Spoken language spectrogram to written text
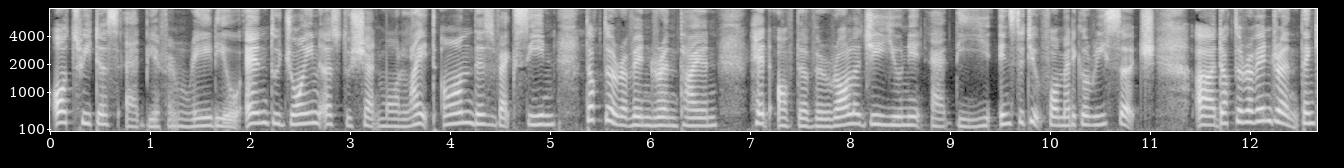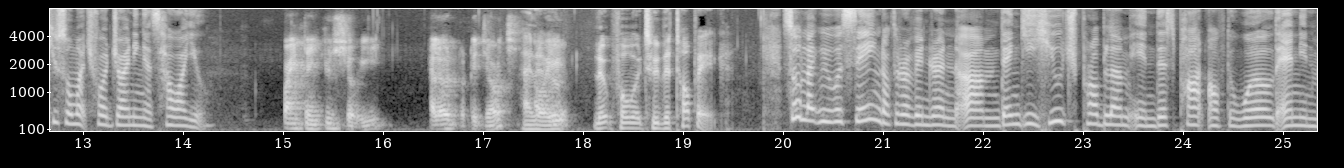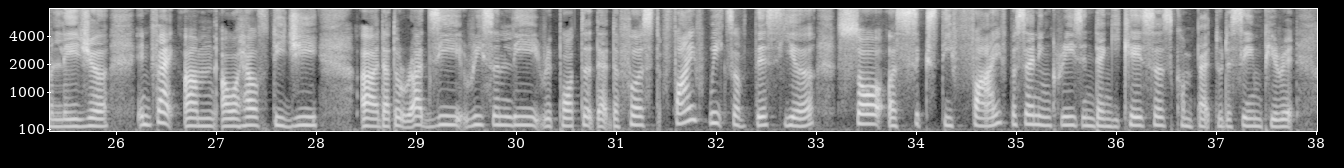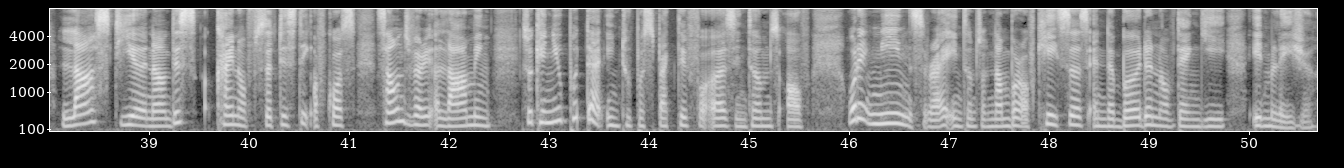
or tweet us at BFM Radio. And to join us to shed more light on this vaccine, Dr. Ravindran Thayan, head of the virology unit at the Institute for Medical Research. Uh, Dr. Ravindran, thank you so much for joining us. How are you? Fine, thank you, Shoei. Hello, Dr. George. How are Hello. you? Look forward to the topic. So, like we were saying, Dr. Ravindran, um, dengue huge problem in this part of the world and in Malaysia. In fact, um, our health DG, uh, Dato Radzi, recently reported that the first five weeks of this year saw a 65% increase in dengue cases compared to the same period last year. Now, this kind of statistic, of course, sounds very alarming. So, can you put that into perspective for us in terms of what it means, right, in terms of number of cases and the burden of dengue in Malaysia?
